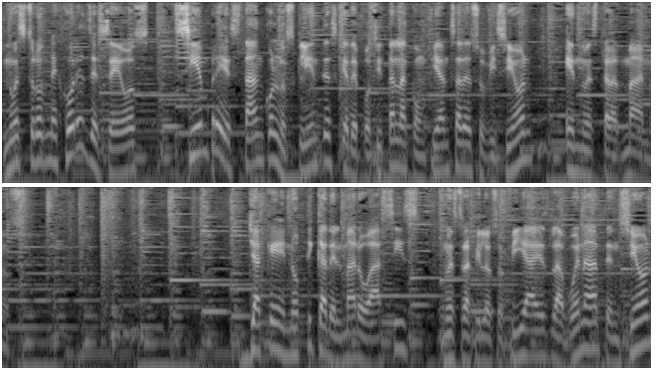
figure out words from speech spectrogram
Nuestros mejores deseos siempre están con los clientes que depositan la confianza de su visión en nuestras manos. Ya que en Óptica del Mar Oasis, nuestra filosofía es la buena atención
